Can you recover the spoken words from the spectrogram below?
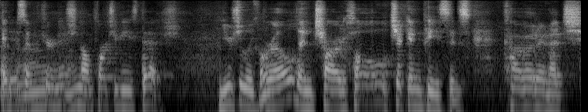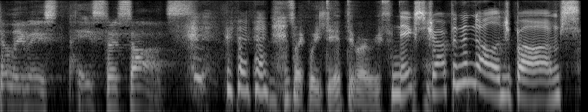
It is a ah. traditional Portuguese dish, usually grilled and charred whole chicken pieces, covered in a chili-based pesto sauce. It's like we did do our research. Nick's dropping the knowledge bombs.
